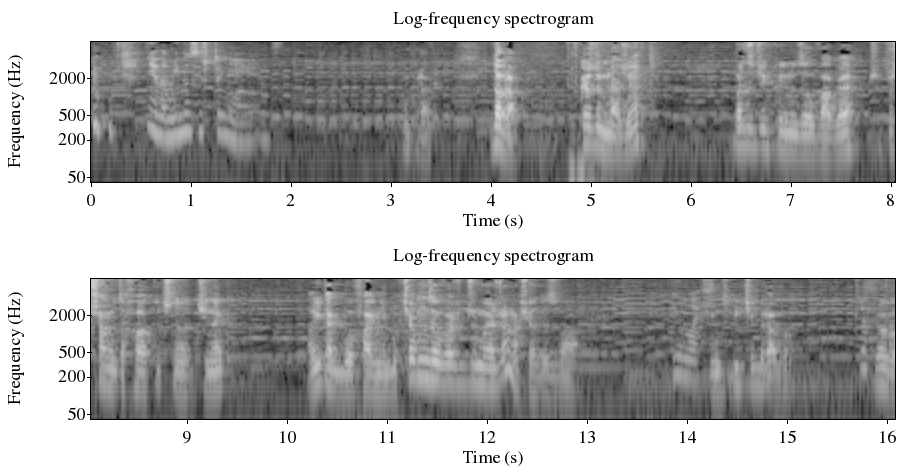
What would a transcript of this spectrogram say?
Nie no, minus jeszcze nie jest. No prawie. Dobra, w każdym razie bardzo dziękujemy za uwagę. Przepraszamy za chaotyczny odcinek. A i tak było fajnie, bo chciałbym zauważyć, że moja żona się odezwała. No właśnie. Więc bijcie brawo. Klapki. Brawo.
